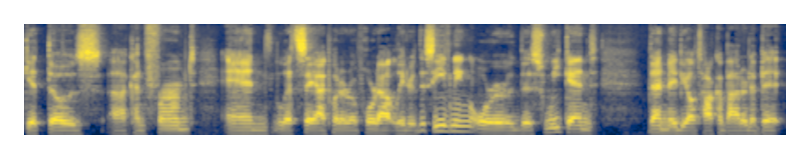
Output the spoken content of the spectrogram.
get those uh, confirmed. And let's say I put a report out later this evening or this weekend, then maybe I'll talk about it a bit.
